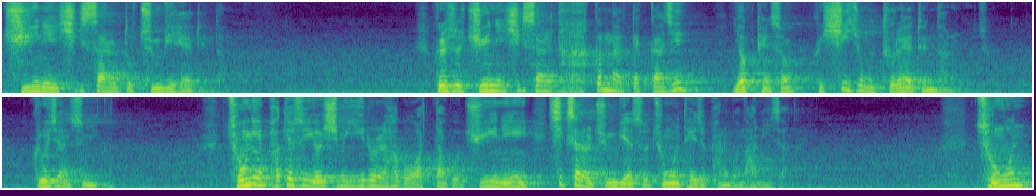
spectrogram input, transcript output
주인의 식사를 또 준비해야 된다. 그래서 주인이 식사를 다 끝날 때까지 옆에서 그 시중을 들어야 된다는 거죠. 그러지 않습니까? 종이 밖에서 열심히 일을 하고 왔다고 주인이 식사를 준비해서 종을 대접하는 건 아니잖아요. 종은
